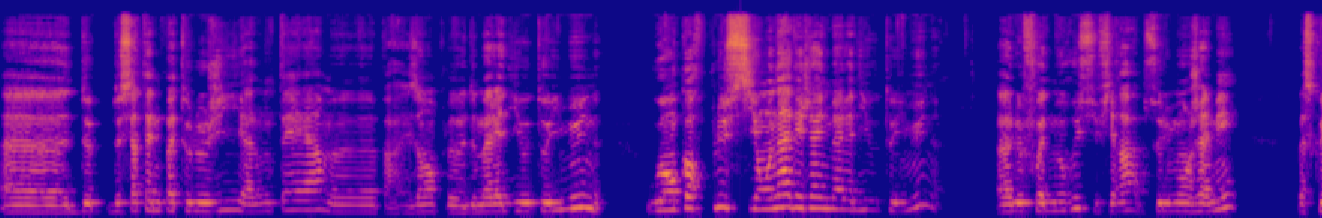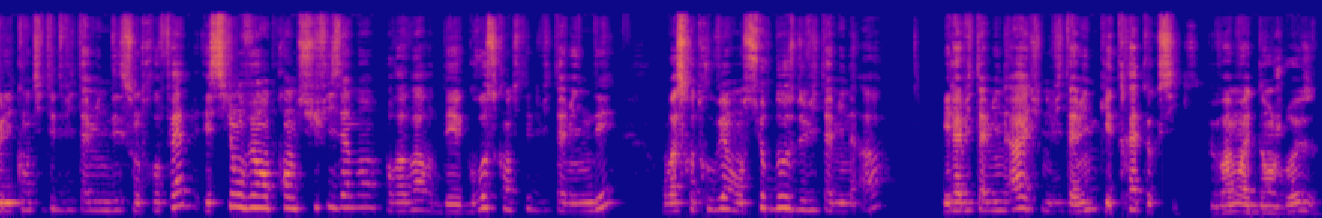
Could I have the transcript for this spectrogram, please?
de, de, certaines pathologies à long terme, par exemple de maladies auto-immunes, ou encore plus si on a déjà une maladie auto-immune, le foie de morue suffira absolument jamais parce que les quantités de vitamine D sont trop faibles. Et si on veut en prendre suffisamment pour avoir des grosses quantités de vitamine D, on va se retrouver en surdose de vitamine A. Et la vitamine A est une vitamine qui est très toxique, qui peut vraiment être dangereuse,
